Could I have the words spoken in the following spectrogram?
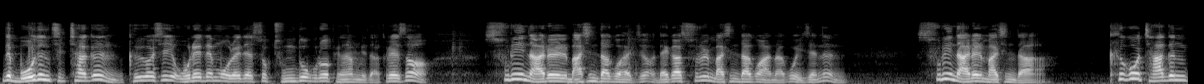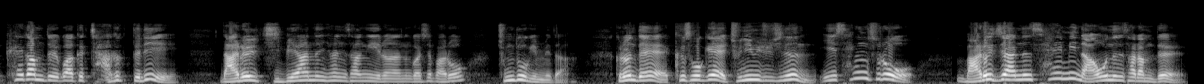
근데 모든 집착은 그것이 오래되면 오래될수록 중독으로 변합니다. 그래서 술이 나를 마신다고 하죠. 내가 술을 마신다고 안 하고 이제는 술이 나를 마신다. 크고 작은 쾌감들과 그 자극들이 나를 지배하는 현상이 일어나는 것이 바로 중독입니다. 그런데 그 속에 주님이 주시는 이 생수로 마르지 않는 샘이 나오는 사람들,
